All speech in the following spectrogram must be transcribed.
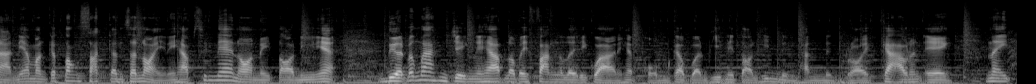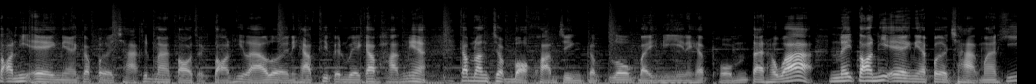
นาดเนี้ยมันก็ต้องซัดกันซะหน่อยนะครับ ซึ่งแน่นอนในตอนนี้เนี่ยเดือดมากๆจริงๆนะครับ เราไปฟังกันเลยดีกว่านะครับผมกับวันพีชในตอนที่ 1109 นั่นเอง ในตอนนี้เองเนี่ยก็เปิดฉากขึ้นมาต่อจากตอนที่แล้วเลยนะครับ ที่เป็นเวก้าพังเนี่ยกำลังจะบอกความจริงกับโลกใบนี้นะครับผมแต่ทว่าในตอนนี้เองเนี่ยเปิดฉากมาที่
